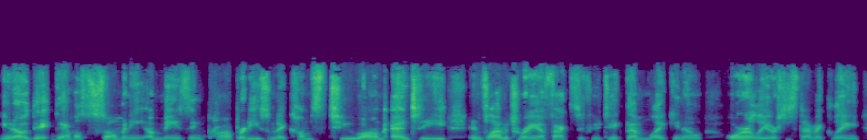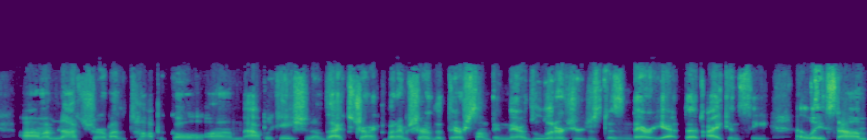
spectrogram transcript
you know, they, they have a, so many amazing properties when it comes to um, anti-inflammatory effects if you take them like, you know, orally or systemically. Um, I'm not sure about the topical um, application of the extract, but I'm sure that there's something there. The literature just isn't there yet that I can see, at least. Um,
